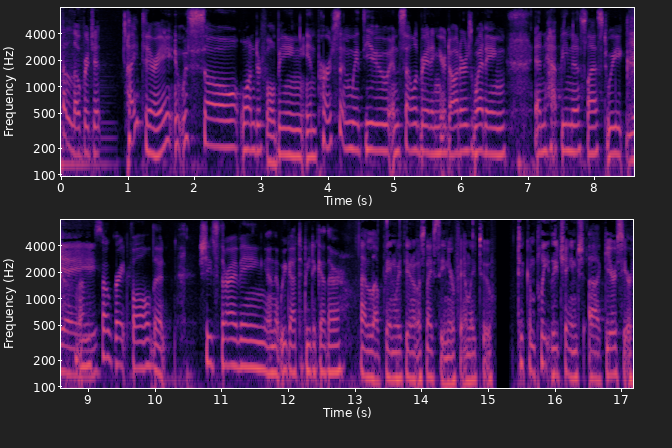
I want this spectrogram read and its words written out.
Hello, Bridget. Hi, Terry. It was so wonderful being in person with you and celebrating your daughter's wedding and happiness last week. Yay. I'm so grateful that she's thriving and that we got to be together. I love being with you, and it was nice seeing your family too. To completely change uh, gears here,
